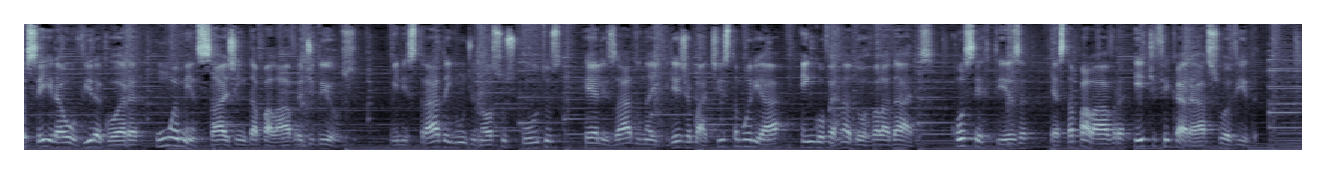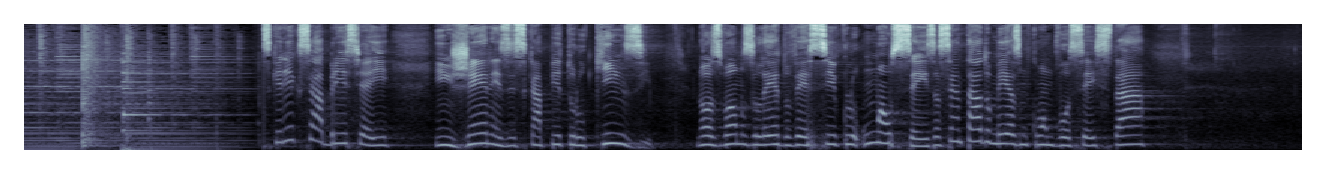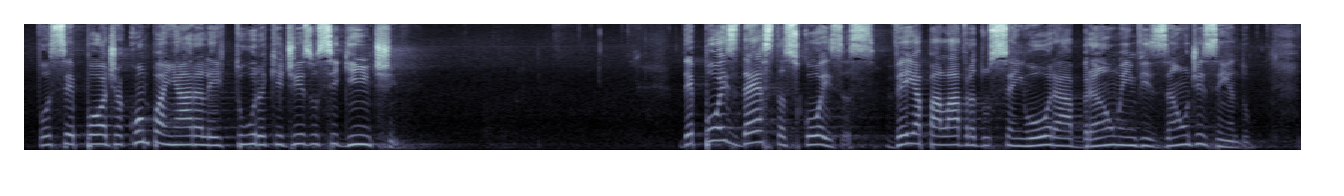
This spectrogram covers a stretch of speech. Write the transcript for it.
Você irá ouvir agora uma mensagem da Palavra de Deus, ministrada em um de nossos cultos, realizado na Igreja Batista Moriá, em Governador Valadares. Com certeza, esta palavra edificará a sua vida. Queria que você abrisse aí em Gênesis capítulo 15. Nós vamos ler do versículo 1 ao 6. Assentado mesmo como você está, você pode acompanhar a leitura que diz o seguinte: Depois destas coisas, veio a palavra do Senhor a Abrão em visão, dizendo:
